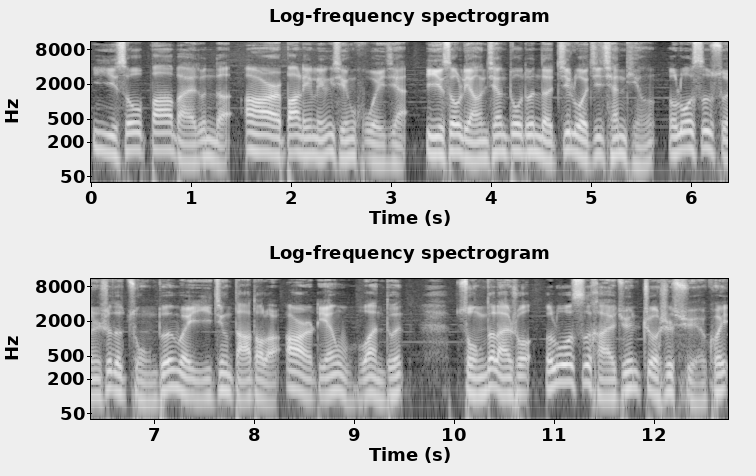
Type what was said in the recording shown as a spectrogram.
一艘八百吨的二二八零零型护卫舰、一艘两千多吨的基洛基潜艇，俄罗斯损失的总吨位已经达到了二点五万吨。总的来说，俄罗斯海军这是血亏。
